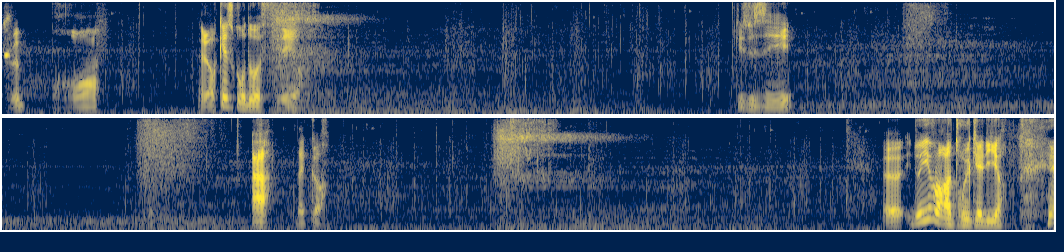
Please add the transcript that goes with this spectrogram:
Je prends. Alors qu'est-ce qu'on doit faire? Qu'est-ce que c'est Ah, d'accord. Euh, il doit y avoir un truc à lire. il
